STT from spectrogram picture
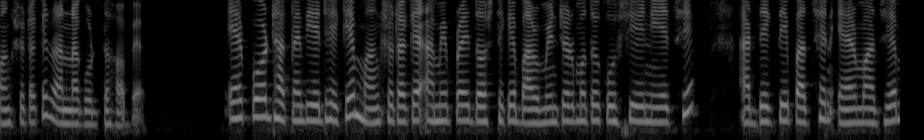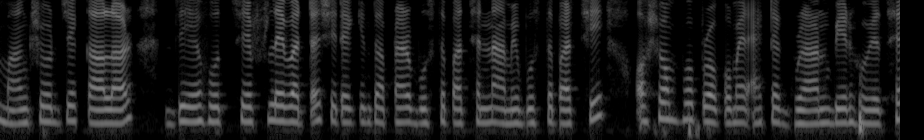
মাংসটাকে রান্না করতে হবে। এরপর ঢাকনা দিয়ে ঢেকে মাংসটাকে আমি প্রায় দশ থেকে বারো মিনিটের মতো কষিয়ে নিয়েছি। আর দেখতেই পাচ্ছেন এর মাঝে মাংসর যে কালার, যে হচ্ছে ফ্লেভারটা, সেটা কিন্তু আপনারা বুঝতে পারছেন না, আমি বুঝতে পারছি। অসম্ভব রকমের একটা গ্রান বের হয়েছে।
